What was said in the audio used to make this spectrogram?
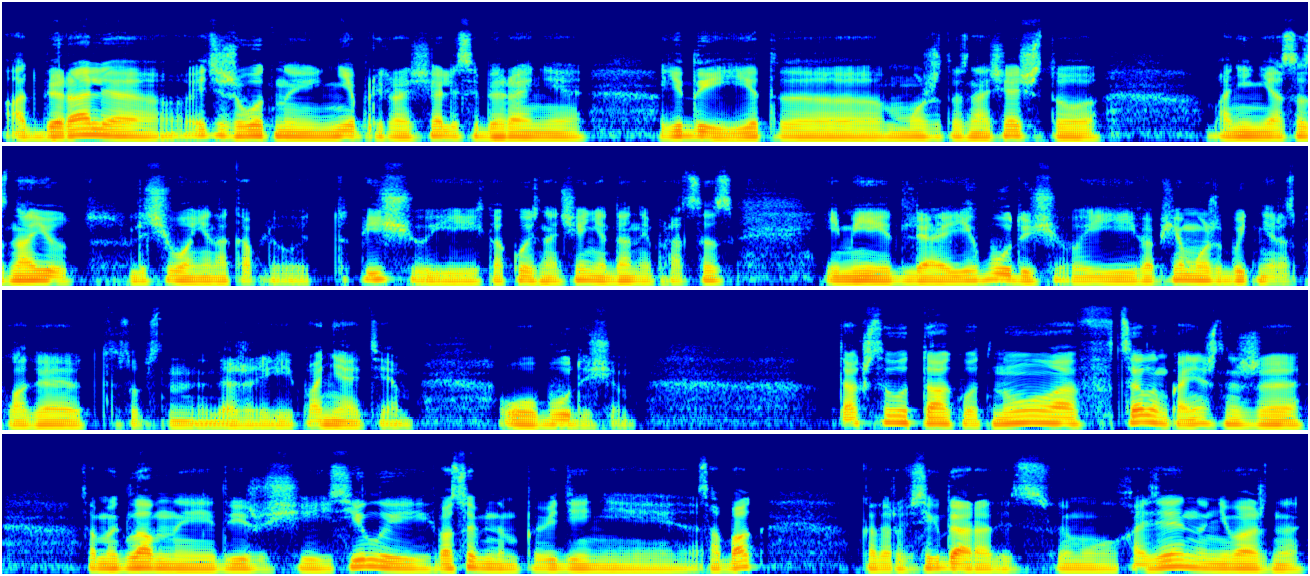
отбирали, эти животные не прекращали собирание еды, и это может означать, что они не осознают, для чего они накапливают пищу и какое значение данный процесс имеет для их будущего, и вообще, может быть, не располагают, собственно, даже и понятием о будущем. Так что вот так вот. Ну, а в целом, конечно же, самой главной движущей силой в особенном поведении собак, которые всегда радуются своему хозяину, неважно,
